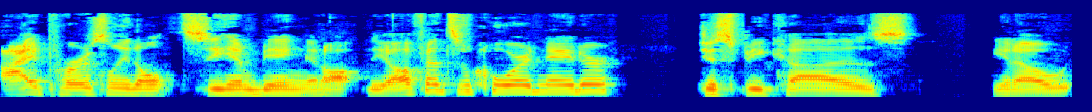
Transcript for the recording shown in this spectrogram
I personally don't see him being an, the offensive coordinator, just because you know,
